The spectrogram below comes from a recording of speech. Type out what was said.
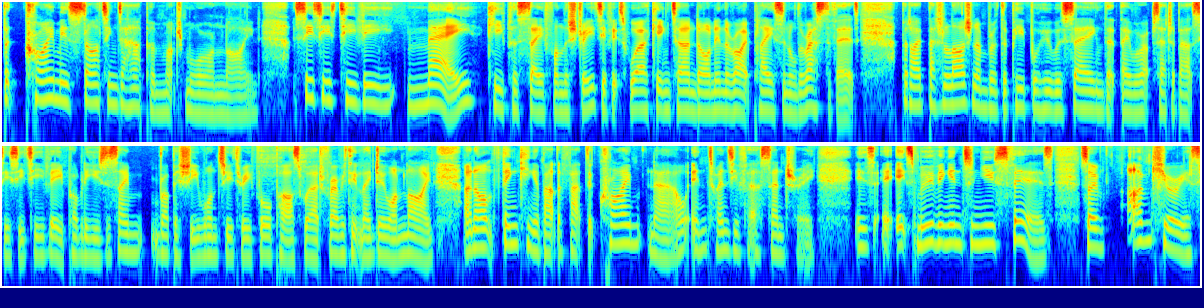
But crime is starting to happen much more online. CCTV may keep us safe on the streets if it's working, turned on in the right place, and all the rest of it. But I bet a large number of the people who were saying that they were upset about CCTV probably use the same rubbishy one, two, three, four password for everything they do online and aren't thinking about the fact that crime now in 21st century is it's moving into new spheres. So I'm curious,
